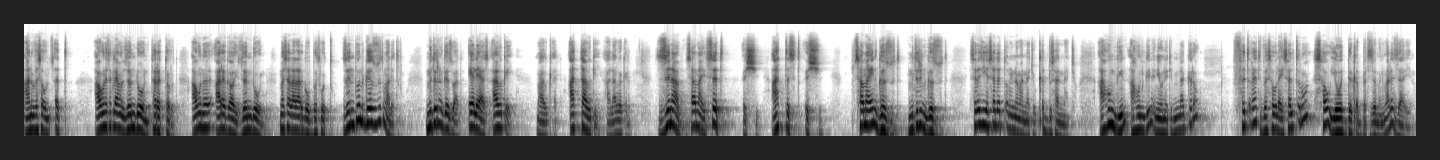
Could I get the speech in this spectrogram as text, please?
አንበሳውን ጸጥ። አቡነ ተክለ ሃይማኖት ዘንዶውን ተረተሩት። አቡነ አረጋዊ ዘንዶውን መሰላል አድርገውበት ወጡ። ዘንዶን ገዙት ማለት ነው። ምድርን ገዟት። ኤልያስ አብቀይ ማብቀል አታብቂ፣ አላበቅልም። ዝናብ ሰማይ ስጥ፣ እሺ። አትስጥ፣ እሺ። ሰማይን ገዙት፣ ምድርን ገዙት። ስለዚህ የሰለጠኑ እነማን ናቸው? ቅዱሳን ናቸው። አሁን ግን አሁን ግን እኔ እውነት የምናገረው ፍጥረት በሰው ላይ ሰልጥኖ ሰው የወደቀበት ዘመን ማለት ዛሬ ነው።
